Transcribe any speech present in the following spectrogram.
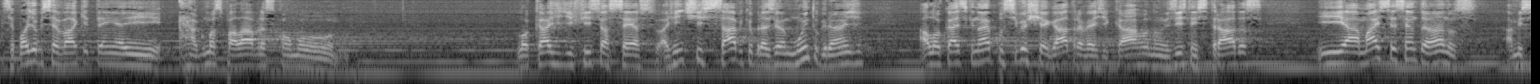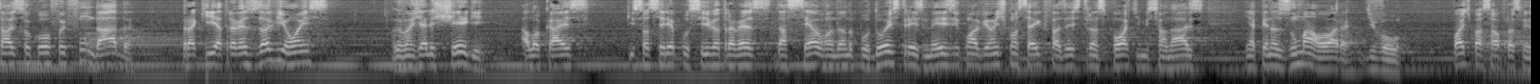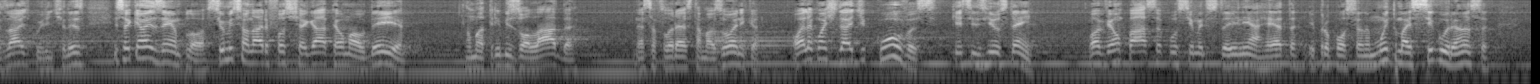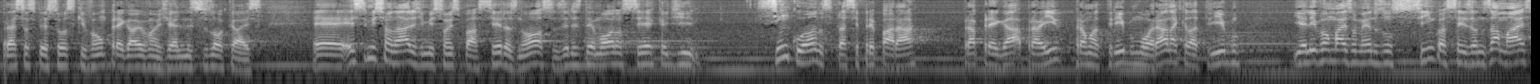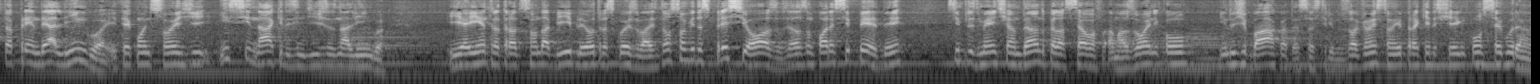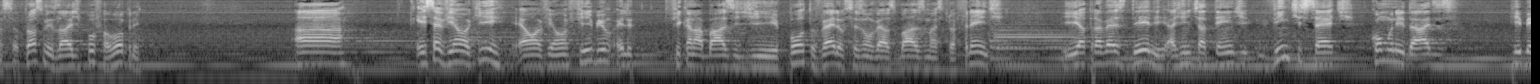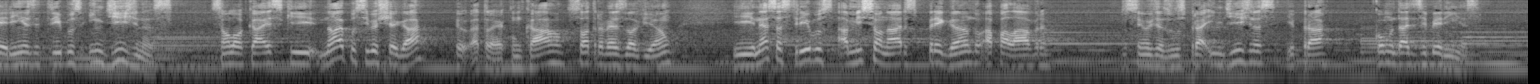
você pode observar que tem aí algumas palavras como locais de difícil acesso. A gente sabe que o Brasil é muito grande, há locais que não é possível chegar através de carro, não existem estradas. E há mais de 60 anos, a Missão de Socorro foi fundada para que, através dos aviões, o Evangelho chegue a locais que só seria possível através da selva, andando por dois, três meses, e com avião a gente consegue fazer esse transporte de missionários em apenas uma hora de voo. Pode passar o próximo slide, por gentileza? Isso aqui é um exemplo. Ó. Se o missionário fosse chegar até uma aldeia, uma tribo isolada, nessa floresta amazônica, olha a quantidade de curvas que esses rios têm. O avião passa por cima disso daí em linha reta e proporciona muito mais segurança para essas pessoas que vão pregar o evangelho nesses locais. É, esses missionários de missões parceiras nossas, eles demoram cerca de cinco anos para se preparar para pregar, para ir para uma tribo, morar naquela tribo, e ali vão mais ou menos uns cinco a seis anos a mais para aprender a língua e ter condições de ensinar aqueles indígenas na língua. E aí entra a tradução da Bíblia e outras coisas mais. Então são vidas preciosas, elas não podem se perder simplesmente andando pela selva amazônica ou indo de barco até essas tribos. Os aviões estão aí para que eles cheguem com segurança. Próximo slide, por favor, Pri. Ah, esse avião aqui é um avião anfíbio, ele fica na base de Porto Velho, vocês vão ver as bases mais para frente. E através dele a gente atende 27 comunidades ribeirinhas e tribos indígenas. São locais que não é possível chegar com carro, só através do avião. E nessas tribos há missionários pregando a palavra do Senhor Jesus para indígenas e para comunidades ribeirinhas.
